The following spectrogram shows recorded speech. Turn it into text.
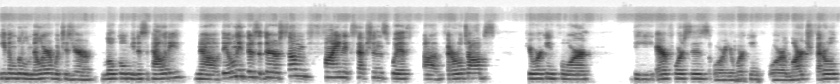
even Little Miller, which is your local municipality. No, they only there's there are some fine exceptions with um, federal jobs. If you're working for the Air Forces or you're working for large federal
